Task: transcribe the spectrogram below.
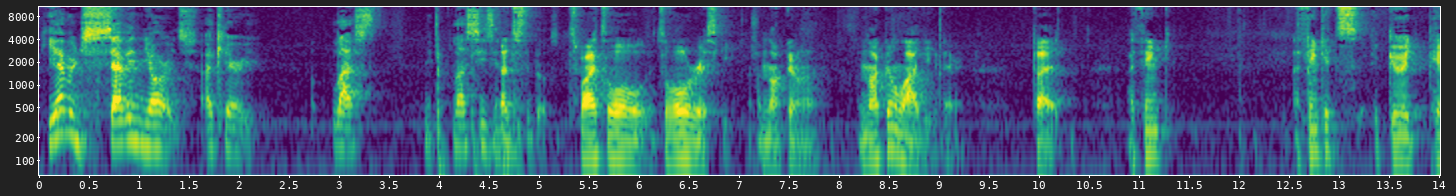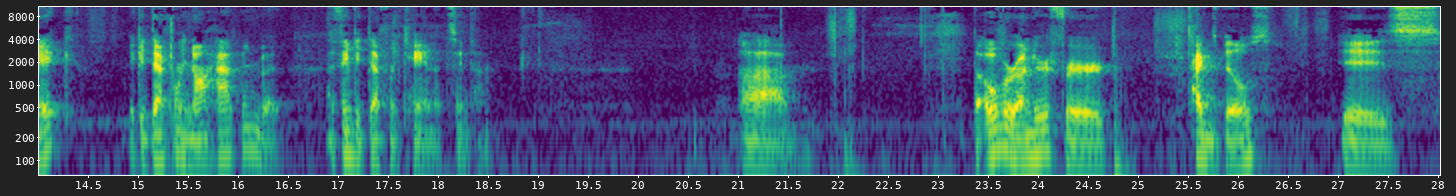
He averaged seven yards a carry last last season That's- against the Bills. That's why it's a little it's a little risky. I'm not gonna I'm not gonna lie to you there, but I think I think it's a good pick. It could definitely not happen, but I think it definitely can at the same time. Um, the over under for Titans Bills is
